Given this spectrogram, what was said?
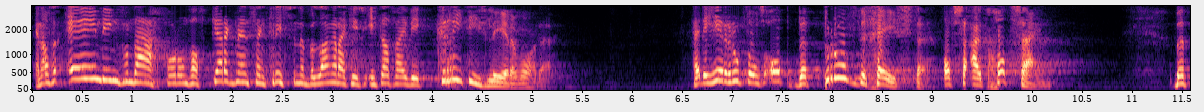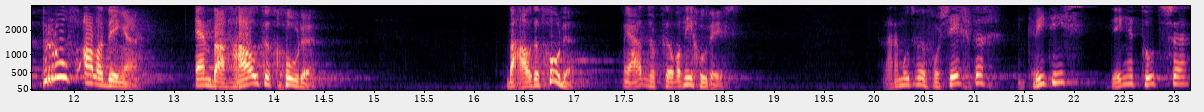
En als er één ding vandaag voor ons als kerkmensen en christenen belangrijk is, is dat wij weer kritisch leren worden. De Heer roept ons op, beproef de geesten, of ze uit God zijn. Beproef alle dingen en behoud het goede. Behoud het goede. Maar ja, er is ook veel wat niet goed is. Daarom moeten we voorzichtig en kritisch dingen toetsen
